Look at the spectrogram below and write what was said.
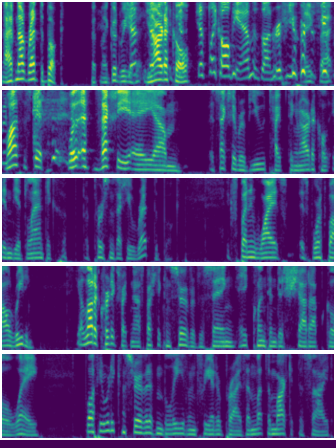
I have not read the book, but my good readers, just, an just- article. ju- just like all the Amazon reviewers. Exactly. Well, it's just it. Well, it's actually a um, it's actually a review type thing, an article in the Atlantic. A, a person's actually read the book, explaining why it's it's worthwhile reading. Yeah, a lot of critics right now, especially conservatives, are saying, "Hey, Clinton, just shut up, go away." Well, if you're really conservative and believe in free enterprise, and let the market decide.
